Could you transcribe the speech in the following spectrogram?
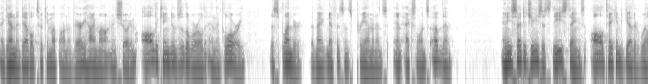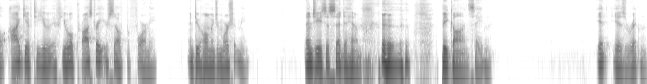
Again, the devil took him up on the very high mountain and showed him all the kingdoms of the world and the glory, the splendor, the magnificence, preeminence, and excellence of them. And he said to Jesus, These things, all taken together, will I give to you if you will prostrate yourself before me and do homage and worship me. Then Jesus said to him, Be gone, Satan. It is written,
